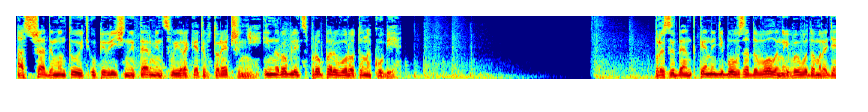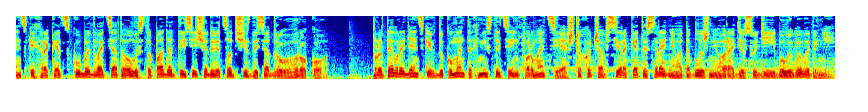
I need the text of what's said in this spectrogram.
А США демонтують у піврічний термін свої ракети в Туреччині і не роблять спроб перевороту на Кубі. Президент Кеннеді був задоволений виводом радянських ракет з Куби 20 листопада 1962 року. Проте в радянських документах міститься інформація, що, хоча всі ракети середнього та ближнього радіусу дії були виведені,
